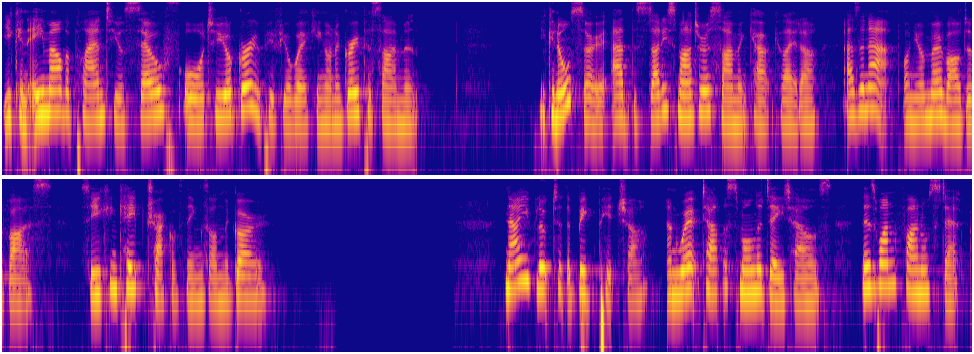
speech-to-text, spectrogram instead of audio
You can email the plan to yourself or to your group if you're working on a group assignment. You can also add the Study Smarter assignment calculator as an app on your mobile device so you can keep track of things on the go. Now you've looked at the big picture and worked out the smaller details, there's one final step,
